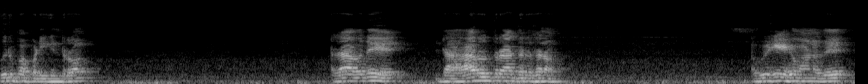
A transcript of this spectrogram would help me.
விருப்பப்படுகின்றோம். அதாவது இந்த ஆருத்ரா தரிசனம் அபிஷேகமானது.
